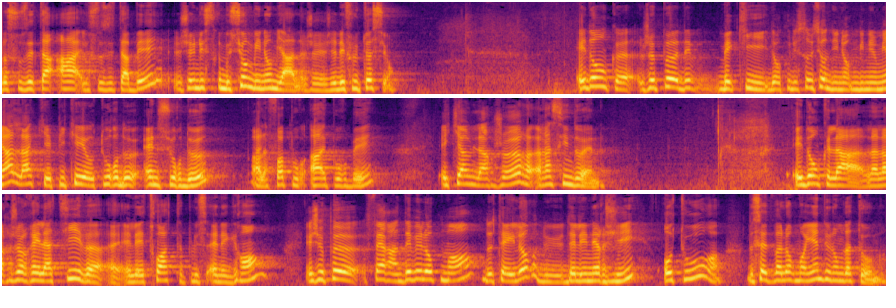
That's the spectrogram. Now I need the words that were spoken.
le sous-état A et le sous-état B, j'ai une distribution binomiale, j'ai des fluctuations. Et donc, je peux, donc une distribution binomiale là, qui est piquée autour de n sur 2, à la fois pour A et pour B, et qui a une largeur racine de n. Et donc la, largeur relative, elle est étroite plus n est grand. Et je peux faire un développement de Taylor de l'énergie autour de cette valeur moyenne du nombre d'atomes.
